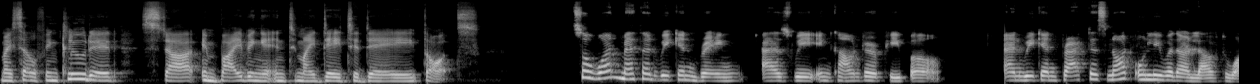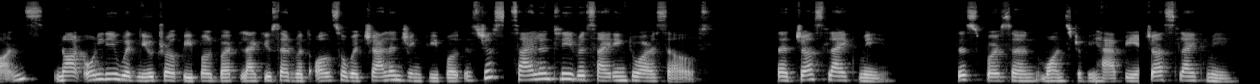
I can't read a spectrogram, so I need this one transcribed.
myself included, start imbibing it into my day to day thoughts. So, one method we can bring as we encounter people, and we can practice not only with our loved ones, not only with neutral people, but like you said, with also with challenging people, is just silently reciting to ourselves that just like me, this person wants to be happy. Just like me,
